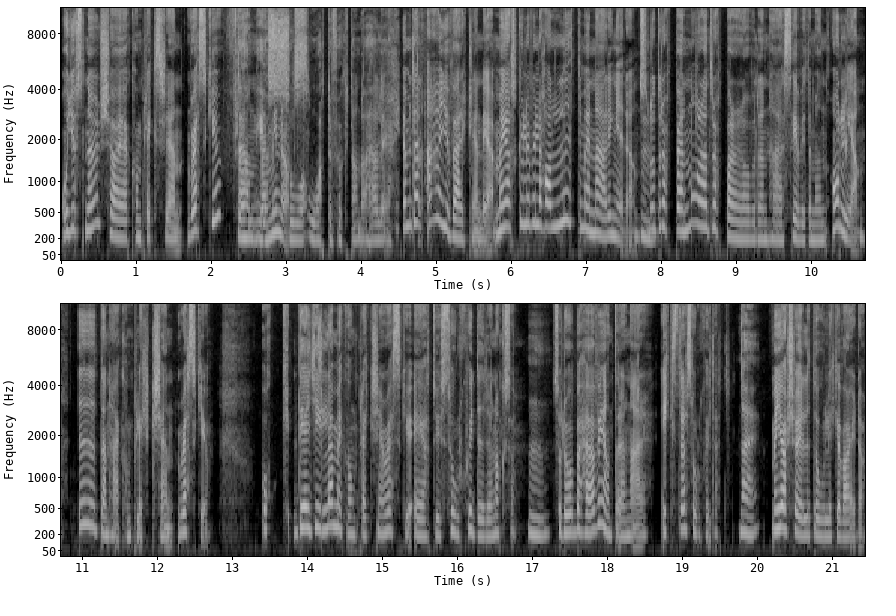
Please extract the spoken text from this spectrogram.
Och just nu kör jag Complexion Rescue från Den är Minerals. så återfuktande och härlig. Ja, men den är ju verkligen det. Men jag skulle vilja ha lite mer näring i den. Mm. Så då droppar jag några droppar av den här C-vitaminoljan i den här Complexion Rescue. Och det jag gillar med Complexion Rescue är att det är solskydd i den också. Mm. Så då behöver jag inte den här extra solskyddet. Nej. Men jag kör ju lite olika varje dag.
